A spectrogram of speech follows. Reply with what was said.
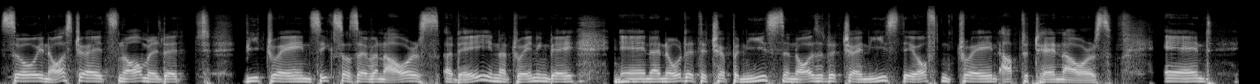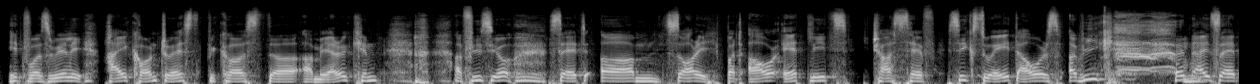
So in Austria, it's normal that we train six or seven hours a day in a training day. And I know that the Japanese and also the Chinese, they often train up to 10 hours. And it was really high contrast because the American, a physio, said, um, sorry, but our athletes just have six to eight hours a week. and I mhm. said,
